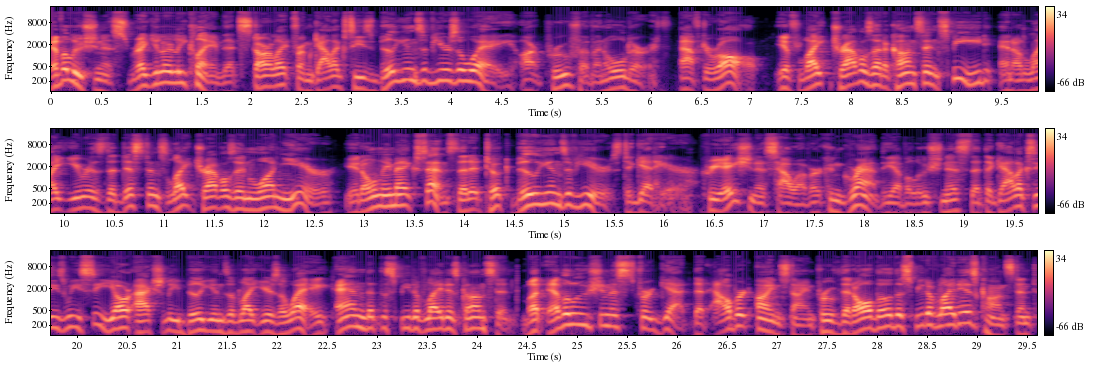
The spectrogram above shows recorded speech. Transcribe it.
Evolutionists regularly claim that starlight from galaxies billions of years away are proof of an old Earth. After all, if light travels at a constant speed, and a light year is the distance light travels in one year, it only makes sense that it took billions of years to get here. Creationists, however, can grant the evolutionists that the galaxies we see are actually billions of light years away, and that the speed of light is constant. But evolutionists forget that Albert Einstein proved that although the speed of light is constant,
